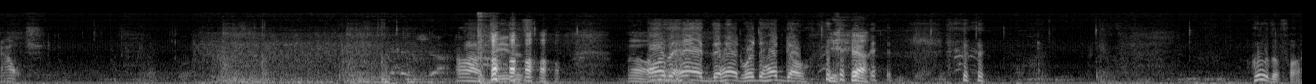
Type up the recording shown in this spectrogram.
Ouch. Oh Jesus. Oh, oh, the head. The head. Where'd the head go? yeah. Who the fuck?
